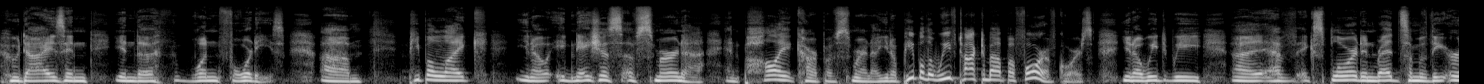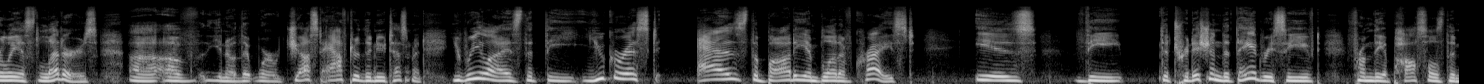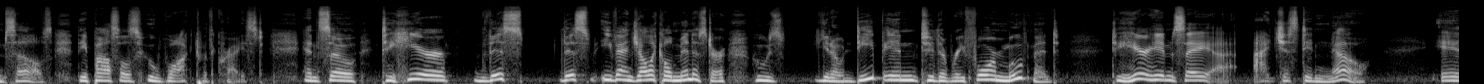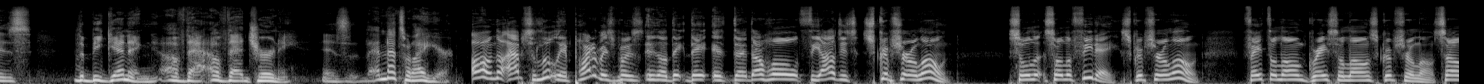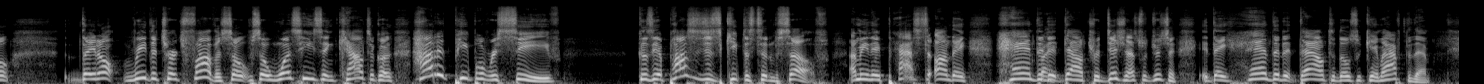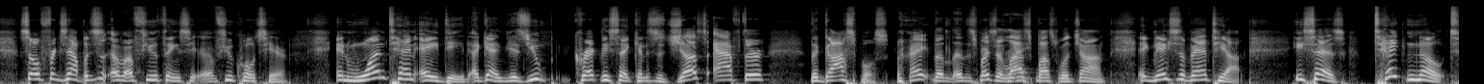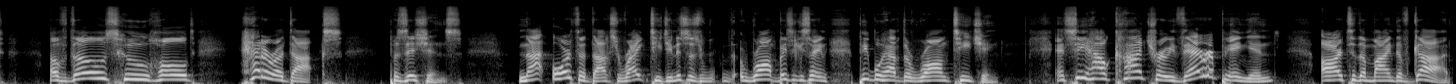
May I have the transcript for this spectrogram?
who dies in in the 140s. Um, people like you know Ignatius of Smyrna and Polycarp of Smyrna. You know people that we've talked about before. Of course, you know we we uh, have explored and read some of the earliest letters uh, of you know that were just after the New Testament. You realize that the Eucharist as the body and blood of Christ is the the tradition that they had received from the apostles themselves, the apostles who walked with Christ. And so to hear this this evangelical minister who's you know deep into the reform movement to hear him say I, I just didn't know is the beginning of that of that journey is and that's what I hear. Oh no, absolutely. And part of it is because you know they they their, their whole theology is scripture alone, sola sola fide, scripture alone, faith alone, grace alone, scripture alone. So they don't read the church father. So so once he's encountered, how did people receive? Because the apostles just keep this to themselves. I mean, they passed it on. They handed right. it down. Tradition. That's what tradition. They handed it down to those who came after them. So, for example, just a, a few things, here, a few quotes here. In 110 AD, again, as you correctly said, Ken, this is just after the Gospels, right? The, especially the last right. Gospel of John. Ignatius of Antioch. He says, "Take note." Of those who hold heterodox positions, not orthodox right teaching. This is wrong, basically saying people have the wrong teaching. And see how contrary their opinions are to the mind of God.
